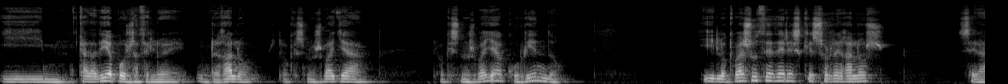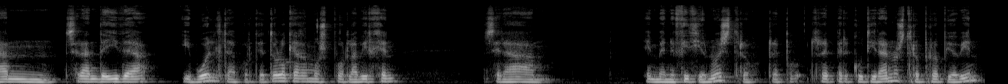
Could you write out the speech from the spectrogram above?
Y cada día podemos hacerle un regalo, lo que se nos vaya, lo que se nos vaya ocurriendo. Y lo que va a suceder es que esos regalos serán, serán de ida y vuelta, porque todo lo que hagamos por la Virgen será en beneficio nuestro, repercutirá nuestro propio bien.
